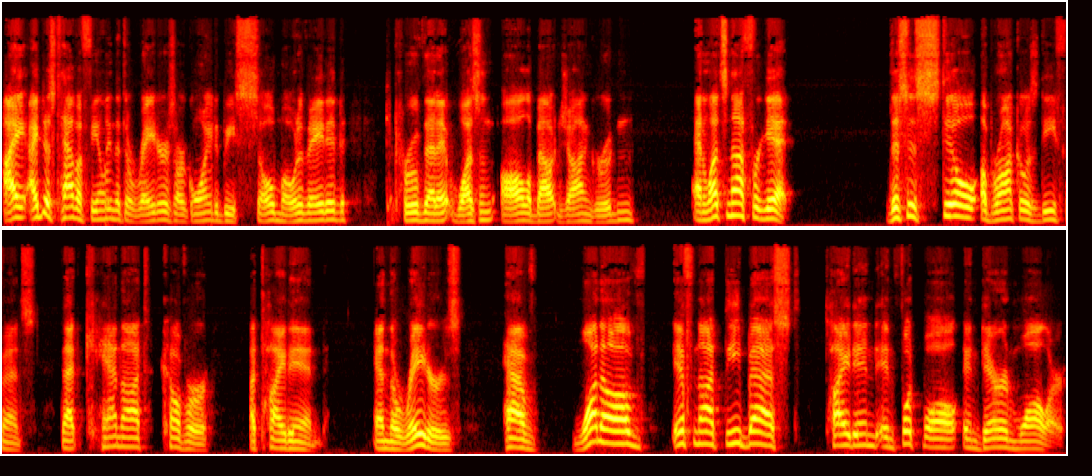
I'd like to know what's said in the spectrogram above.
I I just have a feeling that the Raiders are going to be so motivated to prove that it wasn't all about Jon Gruden. And let's not forget, this is still a Broncos defense that cannot cover a tight end. And the Raiders have one of, if not the best, tight end in football in Darren Waller.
